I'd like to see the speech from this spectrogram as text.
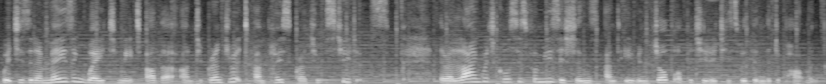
which is an amazing way to meet other undergraduate and postgraduate students. There are language courses for musicians and even job opportunities within the department.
